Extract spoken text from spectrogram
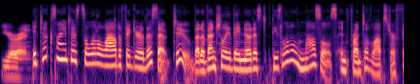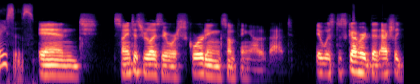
urine. It took scientists a little while to figure this out too, but eventually they noticed these little nozzles in front of lobster faces. And scientists realized they were squirting something out of that. It was discovered that actually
